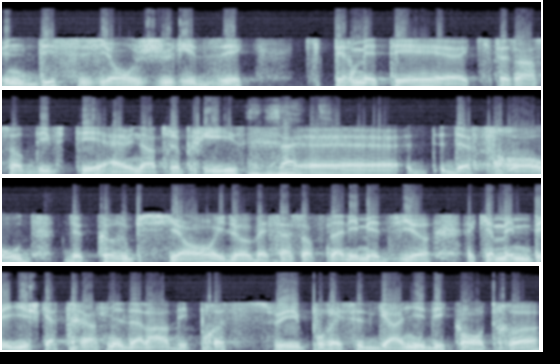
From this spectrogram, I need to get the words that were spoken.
une décision juridique permettait, euh, qui faisait en sorte d'éviter à une entreprise euh, de fraude, de corruption. Et là, ben, ça a sorti dans les médias euh, qui a même payé jusqu'à 30 000 des prostituées pour essayer de gagner des contrats.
